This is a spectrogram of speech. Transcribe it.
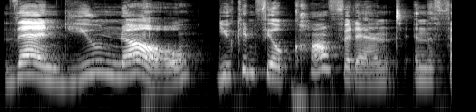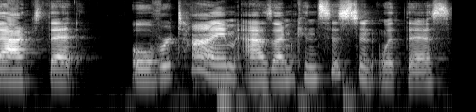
then you know you can feel confident in the fact that over time, as I'm consistent with this,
